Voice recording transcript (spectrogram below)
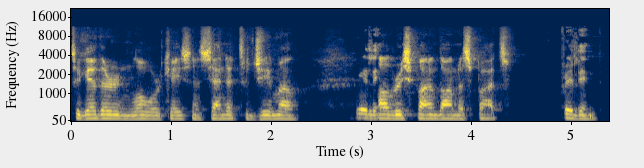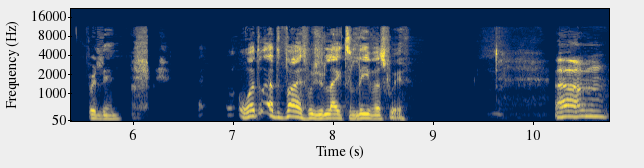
together in lowercase and send it to Gmail. Brilliant. I'll respond on the spot. Brilliant, brilliant. What advice would you like to leave us with? Um,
